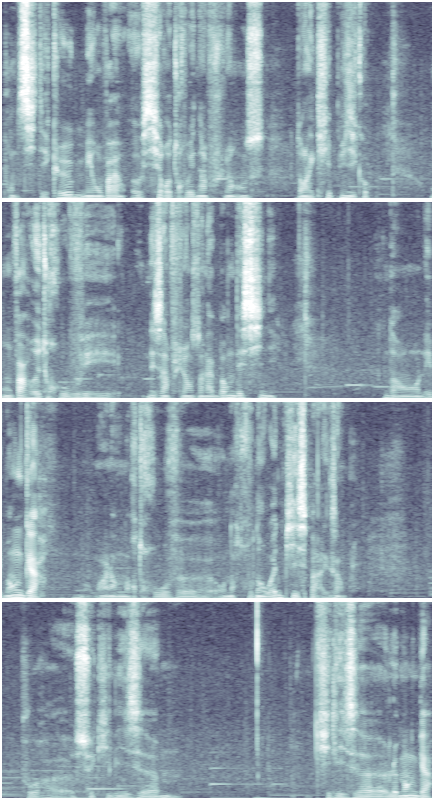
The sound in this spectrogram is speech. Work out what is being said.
pour ne citer que, mais on va aussi retrouver une influence dans les clips musicaux. On va retrouver des influences dans la bande dessinée, dans les mangas. Voilà, on en retrouve, euh, on en retrouve dans One Piece par exemple. Pour euh, ceux qui lisent, euh, qui lisent le manga,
